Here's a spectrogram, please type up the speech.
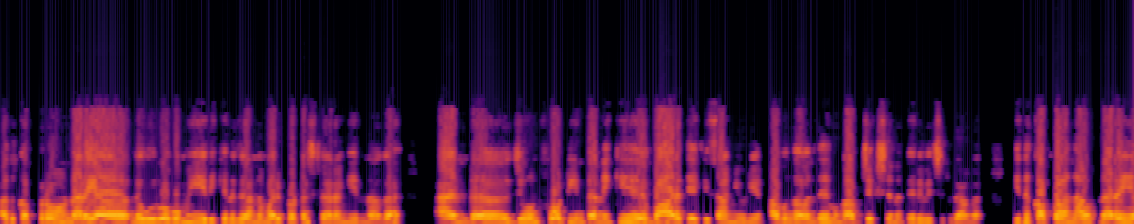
அதுக்கப்புறம் நிறைய இந்த உருவபொம்மை எரிக்கிறது அந்த மாதிரி ப்ரொட்டஸ்ட்ல இறங்கி இருந்தாங்க அண்ட் ஜூன் uh, 14th அன்னைக்கு பாரதிய கிசான் யூனியன் அவங்க வந்து இவங்க அப்ஜெக்ஷனை தெரிவிச்சிருந்தாங்க இதுக்கப்புறம் தான் நிறைய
